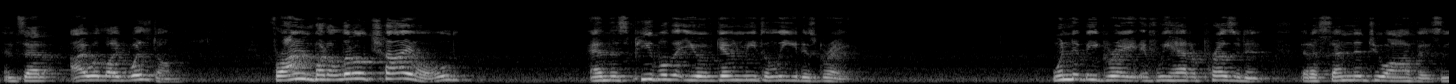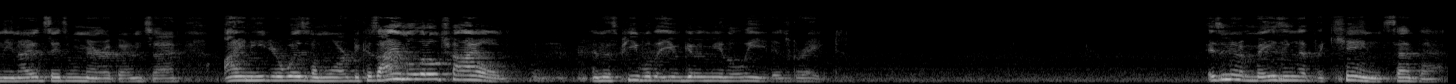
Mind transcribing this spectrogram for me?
and said, I would like wisdom. For I am but a little child, and this people that you have given me to lead is great. Wouldn't it be great if we had a president that ascended to office in the United States of America and said, I need your wisdom, Lord, because I am a little child, and this people that you've given me to lead is great. Isn't it amazing that the king said that?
